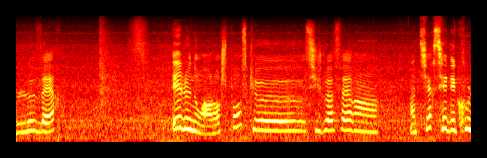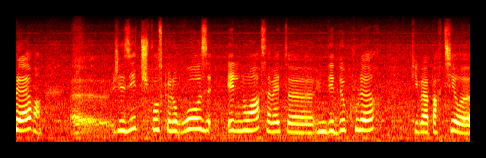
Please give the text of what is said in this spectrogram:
le vert et le noir. Alors je pense que si je dois faire un, un tiercé des couleurs, euh, j'hésite. Je pense que le rose et le noir, ça va être euh, une des deux couleurs qui va partir euh,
